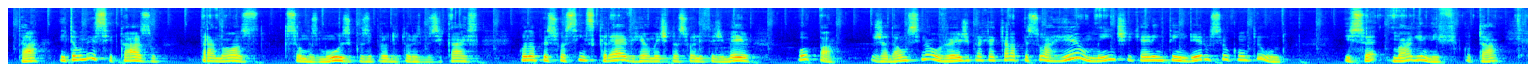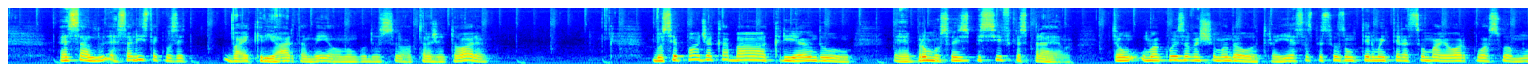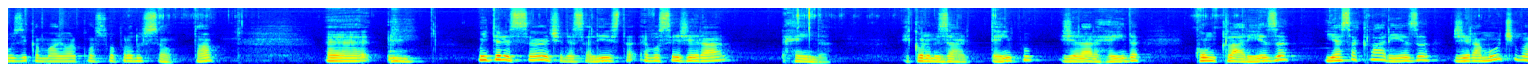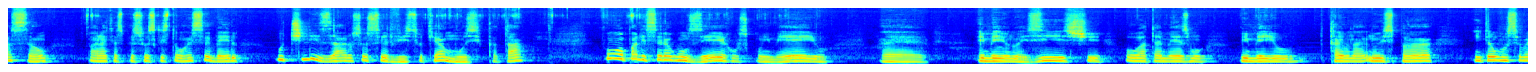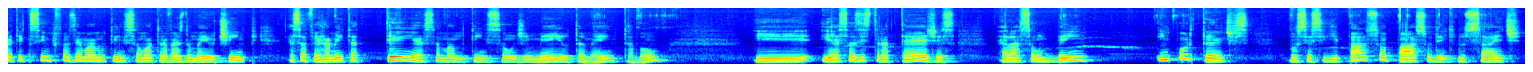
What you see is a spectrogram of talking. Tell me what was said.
tá? Então, nesse caso, para nós que somos músicos e produtores musicais, quando a pessoa se inscreve realmente na sua lista de e-mail, opa, já dá um sinal verde para que aquela pessoa realmente quer entender o seu conteúdo. Isso é magnífico, tá? Essa, essa lista que você vai criar também ao longo da sua trajetória, você pode acabar criando é, promoções específicas para ela. Então, uma coisa vai chamando a outra e essas pessoas vão ter uma interação maior com a sua música, maior com a sua produção, tá? É, o interessante dessa lista é você gerar renda, economizar tempo, gerar renda com clareza e essa clareza gerar motivação para que as pessoas que estão recebendo utilizar o seu serviço, que é a música, tá? Vão aparecer alguns erros com e-mail, é, e-mail não existe, ou até mesmo o e-mail caiu na, no spam. Então você vai ter que sempre fazer manutenção através do MailChimp. Essa ferramenta tem essa manutenção de e-mail também, tá bom? E, e essas estratégias, elas são bem importantes você seguir passo a passo dentro do site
